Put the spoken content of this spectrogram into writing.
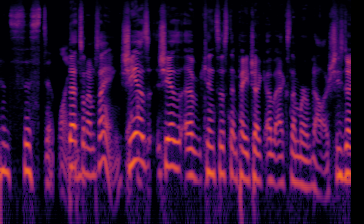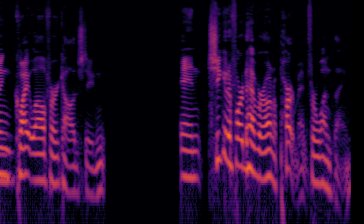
consistently. That's what I'm saying. She Yeah. has she has a consistent paycheck of X number of dollars. She's doing Mm-hmm. quite well for a college student. And she could afford to have her own apartment for one thing.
